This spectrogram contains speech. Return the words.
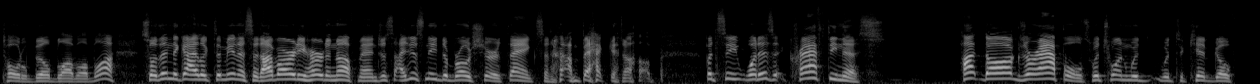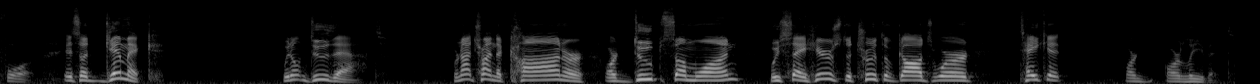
total bill, blah, blah, blah. So then the guy looked at me and I said, I've already heard enough, man. Just I just need the brochure, thanks. And I'm backing up. But see, what is it? Craftiness. Hot dogs or apples? Which one would, would the kid go for? It's a gimmick. We don't do that. We're not trying to con or, or dupe someone. We say, here's the truth of God's word, take it or, or leave it.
